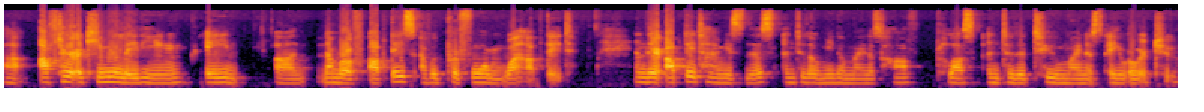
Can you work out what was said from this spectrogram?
uh, after accumulating A uh, number of updates, I would perform one update. And their update time is this, n to the omega minus half plus n to the 2 minus a over 2.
